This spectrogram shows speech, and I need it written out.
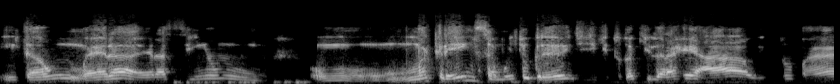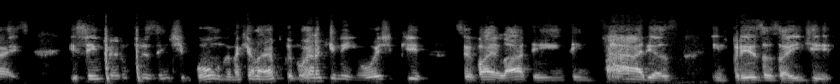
Então era, era assim um, um, uma crença muito grande de que tudo aquilo era real e tudo mais e sempre era um presente bom. Né? Naquela época não era que nem hoje, que você vai lá, tem, tem várias empresas aí de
